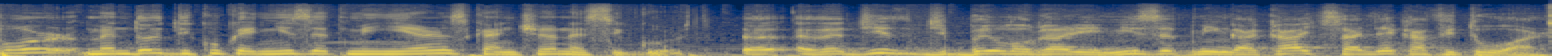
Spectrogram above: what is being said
Por mendoj diku ke 20 mijë njerëz kanë qenë e sigurt. Edhe të gjithë bëjnë llogari 20 mijë nga kaq sa lek ka fituar.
